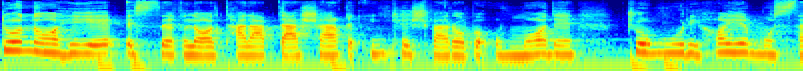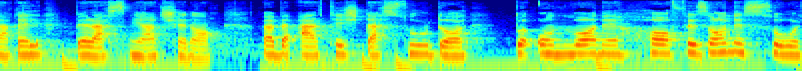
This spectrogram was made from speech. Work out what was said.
دو ناحیه استقلال طلب در شرق این کشور را به عنوان جمهوری های مستقل به رسمیت شناخت و به ارتش دستور داد به عنوان حافظان صلح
